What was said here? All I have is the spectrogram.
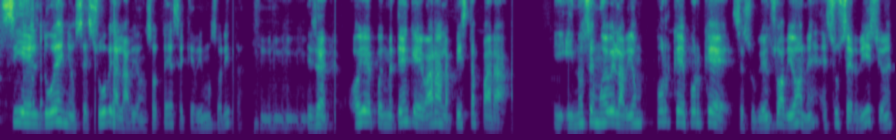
si el dueño se sube al avionzote ese que vimos ahorita, dice, oye, pues me tienen que llevar a la pista para, y, no se mueve el avión, ¿por qué? Porque se subió en su avión, ¿eh? es su servicio, ¿eh?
